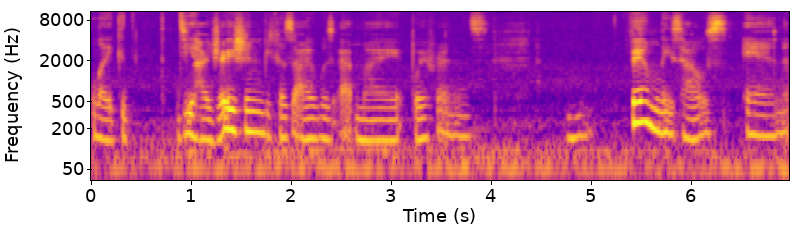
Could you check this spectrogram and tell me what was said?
like dehydration because I was at my boyfriend's family's house and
